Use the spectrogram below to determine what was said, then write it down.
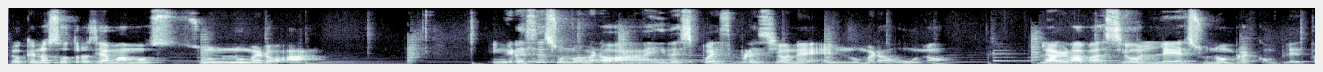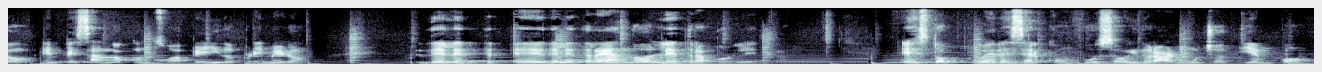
lo que nosotros llamamos su número A. Ingrese su número A y después presione el número 1. La grabación lee su nombre completo, empezando con su apellido primero, eh, deletreando letra por letra. Esto puede ser confuso y durar mucho tiempo,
